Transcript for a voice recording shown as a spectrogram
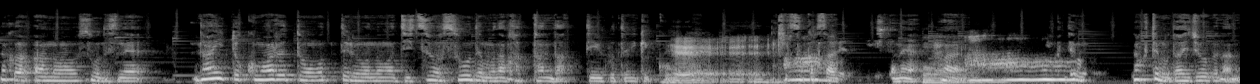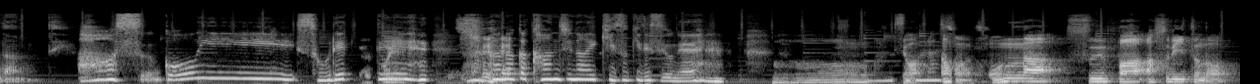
なんか、あの、そうですね。ないと困ると思ってるものが実はそうでもなかったんだっていうことに結構気づかされましたね。はい。でもなくても大丈夫なんだああ、すごい。それって、なかなか感じない気づきですよね。うん。いや、なんかそんなスーパーアスリートの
